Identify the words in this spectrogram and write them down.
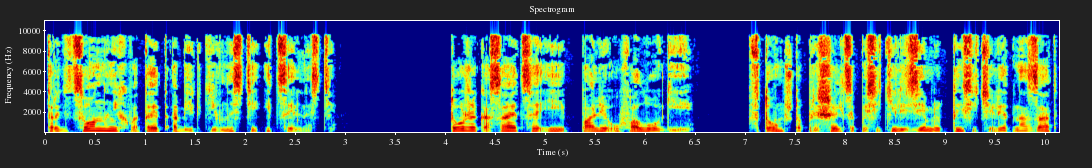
традиционно не хватает объективности и цельности. То же касается и палеуфологии. В том, что пришельцы посетили Землю тысячи лет назад,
